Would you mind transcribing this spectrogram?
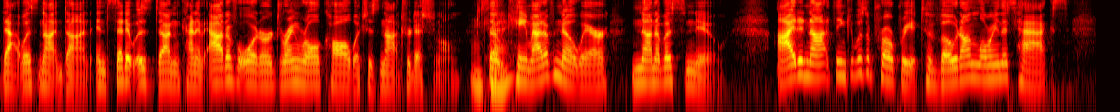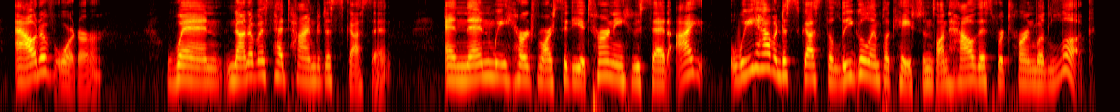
That was not done. Instead, it was done kind of out of order during roll call, which is not traditional. So it came out of nowhere. None of us knew. I did not think it was appropriate to vote on lowering the tax out of order when none of us had time to discuss it. And then we heard from our city attorney who said, I we haven't discussed the legal implications on how this return would look.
